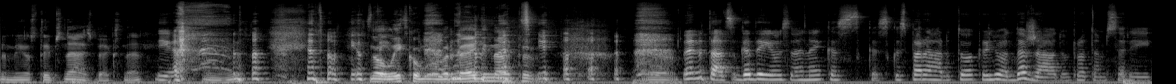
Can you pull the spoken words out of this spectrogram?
No mīlestības neaizbēgs, ne? Jā, mm -hmm. no, no likuma var mēģināt. jā. jā. Ne, nu tāds gadījums, ne, kas, kas, kas parāda to, ka ir ļoti dažādi. Un, protams, arī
